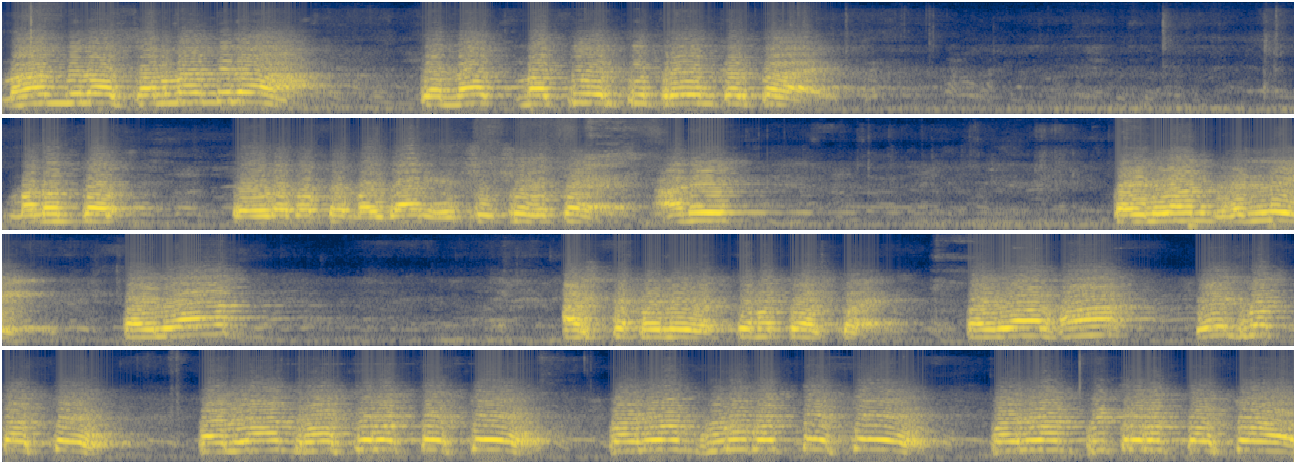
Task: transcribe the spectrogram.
मान दिला सन्मान दिला त्या नाच मातीवरती प्रेम करताय. म्हणून तर एवढं मोठं मैदान यशस्वी होत. आहे आणि पैलवान घडले. पैलवान अष्टपैलू व्यक्तिमत्व असतोय. पैलवान हा देशभक्त असतो पैलवान राष्ट्रभक्त असतो पैलवान गुरुभक्त असतो पैलवान पितृभक्त असतोय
